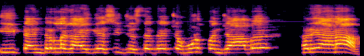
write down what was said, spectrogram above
ਈ ਟੈਂਡਰ ਲਗਾਏ ਗਏ ਸੀ, ਜਿਸ ਦੇ ਵਿੱਚ ਹੁਣ ਪੰਜਾਬ, ਹਰਿਆਣਾ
